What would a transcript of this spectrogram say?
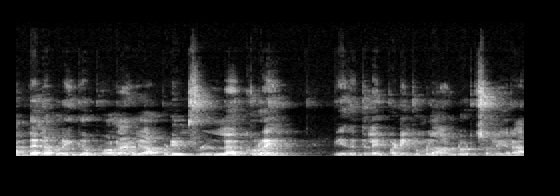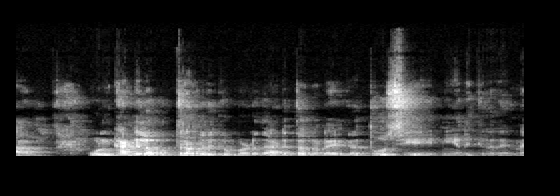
அந்த நபர் இங்கே போனாங்க அப்படி ஃபுல்லாக குறை. வேதத்தில் படிக்கும்போது ஆண்டோர் சொல்லுகிறார் உன் கண்ணில் உத்தரம் இருக்கும் பொழுது அடுத்த இருக்கிற தூசியை நீ எடுக்கிறது என்ன?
